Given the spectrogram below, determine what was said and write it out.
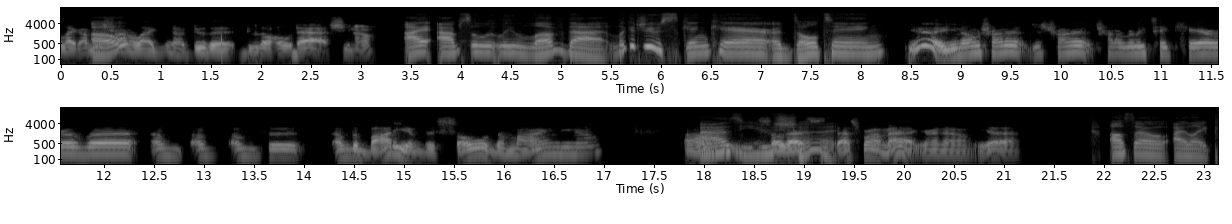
like I'm just trying Oh, to like you know do the do the whole dash. You know. I absolutely love that. Look at you, skincare, adulting. Yeah, you know, I'm trying to just trying to trying to really take care of uh of of of the of the body, of the soul, of the mind. You know. As Um. you So that's should. that's where I'm at right now. Yeah. Also, I like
